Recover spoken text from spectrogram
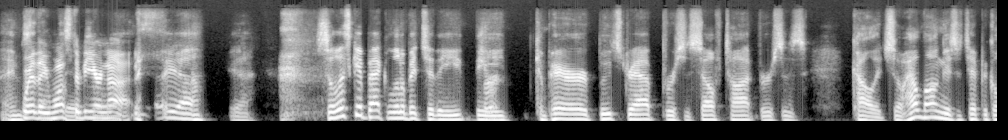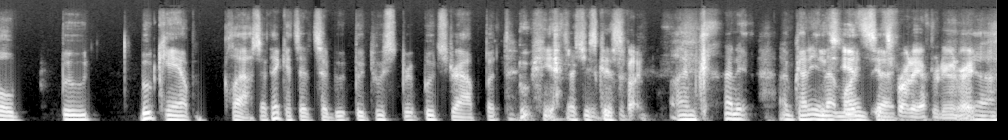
I'm Whether he wants to be or not. Yeah, yeah. So let's get back a little bit to the the Sure. compare bootstrap versus self taught versus college. So how long is a typical boot boot camp class? I think it's it's a boot, boot, boot bootstrap, but yeah, that's just because. I'm kind of I'm kind of in It's, that it's, mindset. it's Friday afternoon, right? Yeah.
